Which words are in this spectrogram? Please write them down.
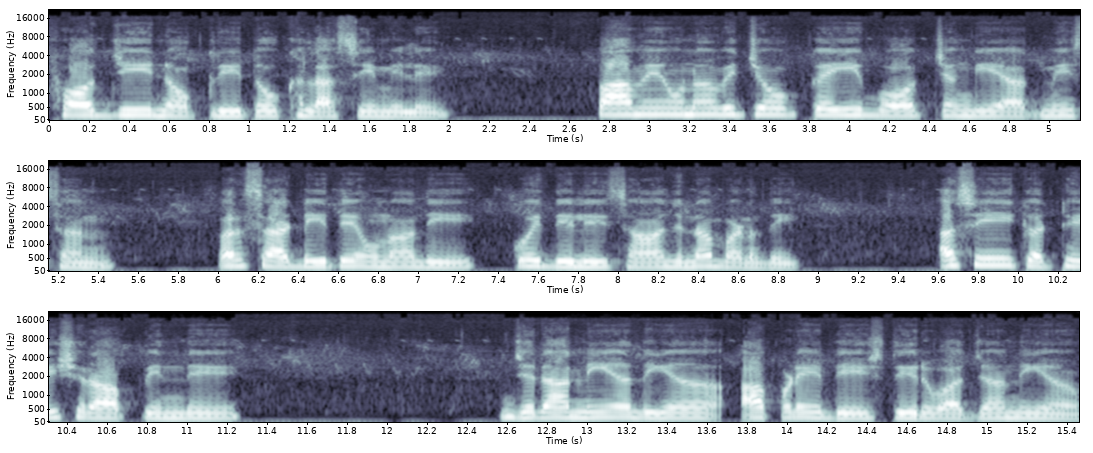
ਫੌਜੀ ਨੌਕਰੀ ਤੋਂ ਖਲਾਸੀ ਮਿਲੇ। ਭਾਵੇਂ ਉਹਨਾਂ ਵਿੱਚੋਂ ਕਈ ਬਹੁਤ ਚੰਗੇ ਆਦਮੀ ਸਨ, ਪਰ ਸਾਡੀ ਤੇ ਉਹਨਾਂ ਦੀ ਕੋਈ ਦਿਲੀ ਸਾਂਝ ਨਾ ਬਣਦੀ। ਅਸੀਂ ਇਕੱਠੇ ਸ਼ਰਾਬ ਪੀਂਦੇ, ਜਨਾਨੀਆਂ ਦੀਆਂ, ਆਪਣੇ ਦੇਸ਼ ਦੇ ਰਿਵਾਜਾਂ ਦੀਆਂ,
